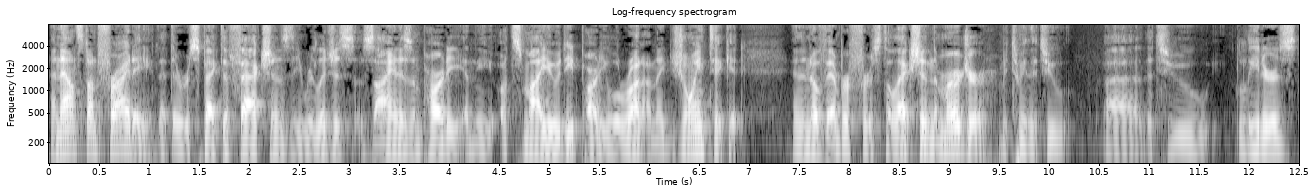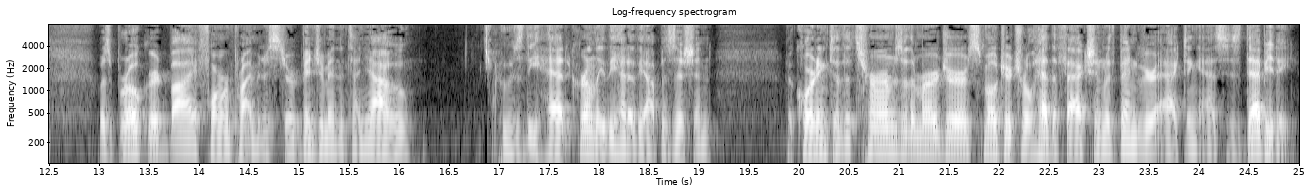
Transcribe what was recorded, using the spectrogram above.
announced on Friday that their respective factions, the Religious Zionism Party and the Otzma Yehudit Party, will run on a joint ticket in the November 1st election. The merger between the two, uh, the two leaders was brokered by former Prime Minister Benjamin Netanyahu, who's the head, currently the head of the opposition. According to the terms of the merger, Smotrich will head the faction with Ben Gvir acting as his deputy.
